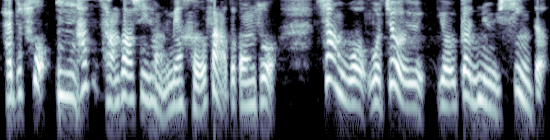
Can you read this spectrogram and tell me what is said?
还不错。嗯它是长照系统里面合法的工作。像我，我就有有一个女性的，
